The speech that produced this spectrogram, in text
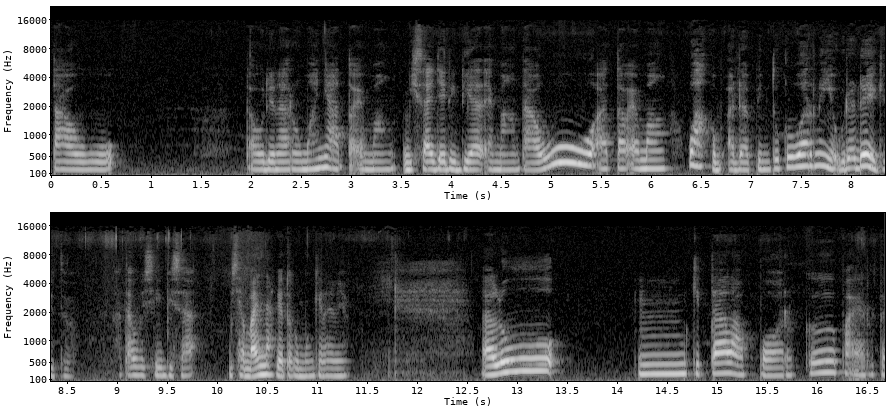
tahu tahu dina rumahnya atau emang bisa jadi dia emang tahu atau emang wah ada pintu keluar nih ya udah deh gitu. Nggak tahu sih bisa bisa banyak gitu kemungkinannya. Lalu hmm, kita lapor ke Pak RT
